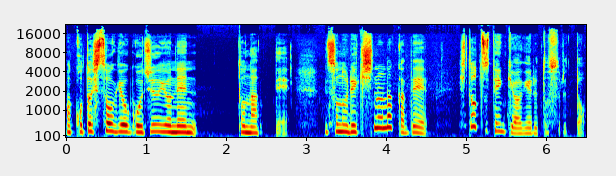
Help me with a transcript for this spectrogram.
まあ、今年創業54年となってその歴史の中で一つ転機を挙げるとすると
